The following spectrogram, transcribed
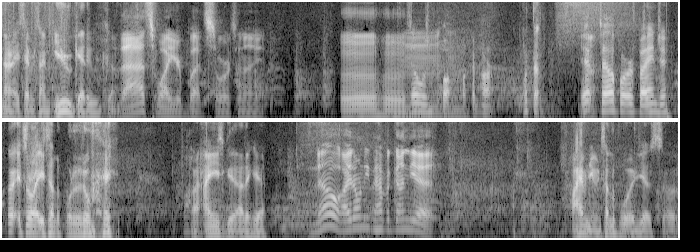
No, no, it's every time you get a good gun. That's why your butt's sore tonight. Mm-hmm. It's always butt fucking hurt. What the? Yep, teleporter's behind you. It's alright, you teleported away. Right, I need to get out of here. No, I don't even have a gun yet. I haven't even teleported yet, so.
